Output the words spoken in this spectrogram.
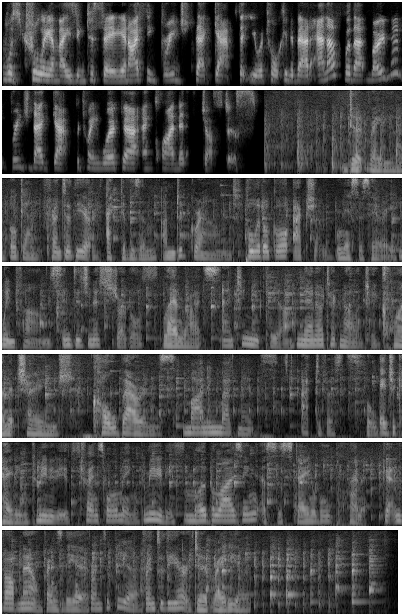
was truly amazing to see. And I think bridged that gap that you were talking about, Anna, for that moment, bridged that gap between worker and climate justice. Dirt Radio. Organic. Friends of the Earth. Activism. Underground. Political action. Necessary. Wind farms. Indigenous struggles. Land rights. Anti nuclear. Nanotechnology. Climate change. Coal barons. Mining magnates. Activists. Educating. Communities. Transforming. Communities. Mobilising a sustainable planet. Get involved now. Friends of the Earth. Friends of the Earth. Friends of the Earth. Dirt Radio.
